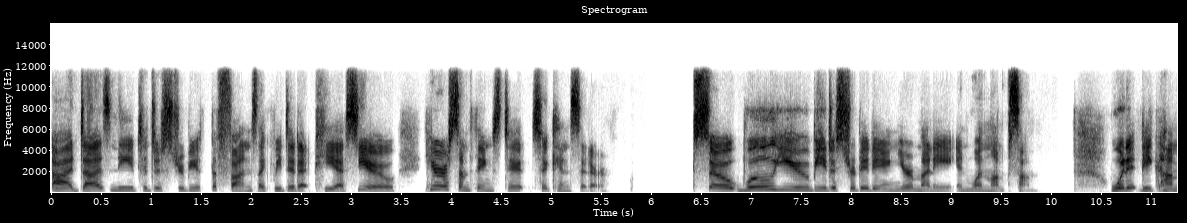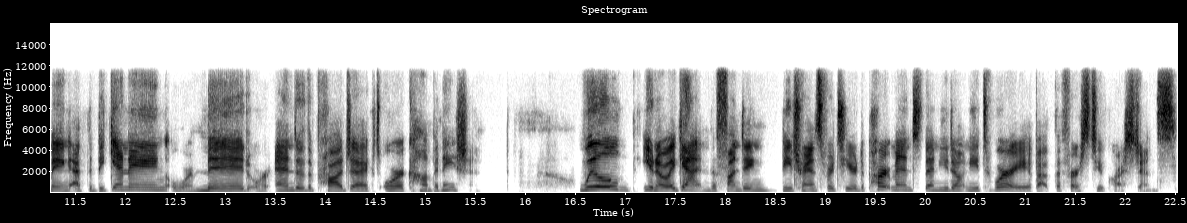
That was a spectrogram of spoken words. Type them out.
uh, does need to distribute the funds like we did at PSU, here are some things to, to consider. So will you be distributing your money in one lump sum? Would it be coming at the beginning or mid or end of the project or a combination? Will, you know, again, the funding be transferred to your department, then you don't need to worry about the first two questions.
